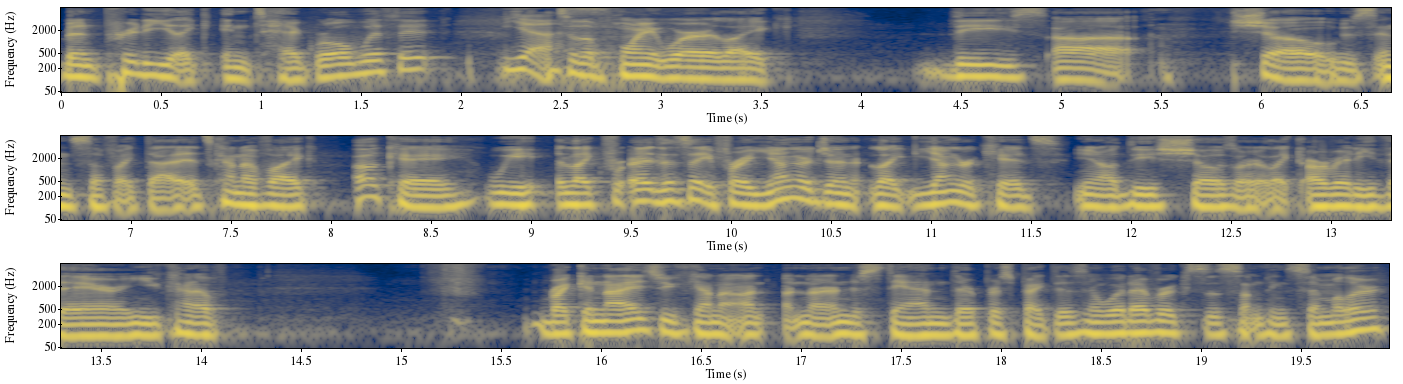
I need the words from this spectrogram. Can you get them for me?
been pretty like integral with it yeah to the point where like these uh shows and stuff like that. It's kind of like okay we like for let's say for a younger gen like younger kids you know these shows are like already there and you kind of recognize you kind of un- understand their perspectives and whatever because it's something similar.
